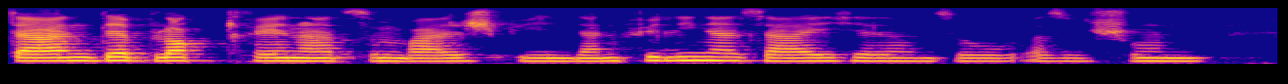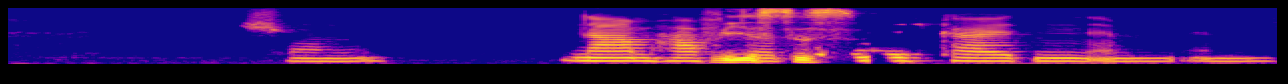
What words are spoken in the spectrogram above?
dann der Blocktrainer zum Beispiel, dann Felina Seichel und so, also schon, schon namhafte Persönlichkeiten im, im,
